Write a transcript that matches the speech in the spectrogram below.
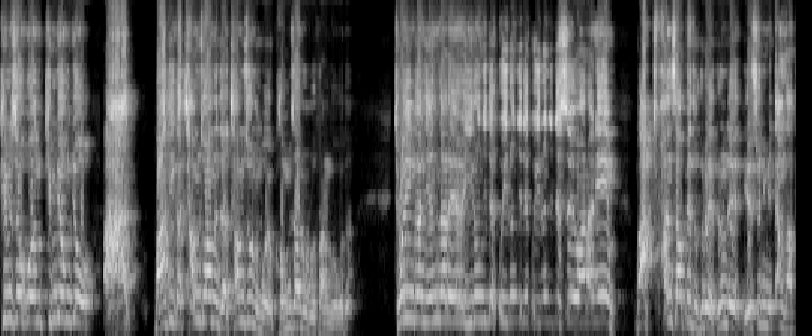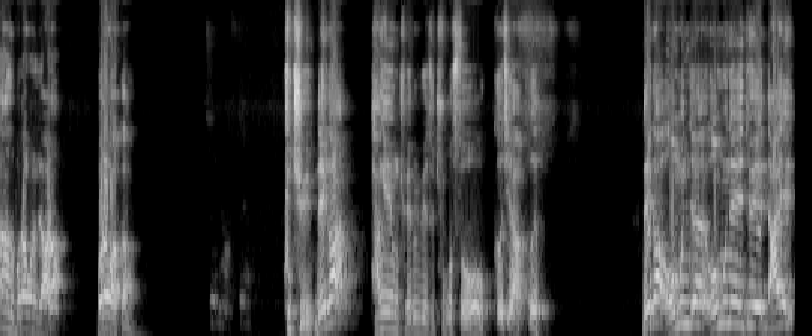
김석원, 김병조. 아, 마귀가 참소하는 자, 참소는 뭐예요? 검사노로 하는 거거든? 저 인간 옛날에 이런 짓 됐고, 이런 짓 됐고, 이런 짓 됐어요, 하나님. 막 판사 앞에서 그래. 그런데 예수님이 딱 나타나서 뭐라고 하는 줄 알아? 뭐라고 할까? 그치. 내가 방해형 죄를 위해서 죽었어. 끝이야, 끝. 내가 어문자, 어문의 죄, 나의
